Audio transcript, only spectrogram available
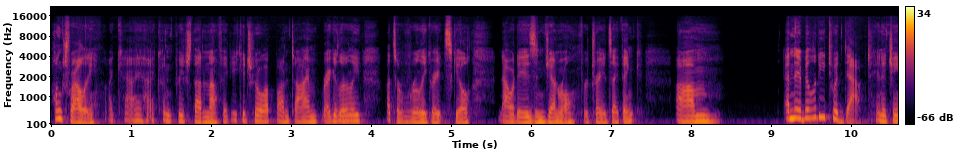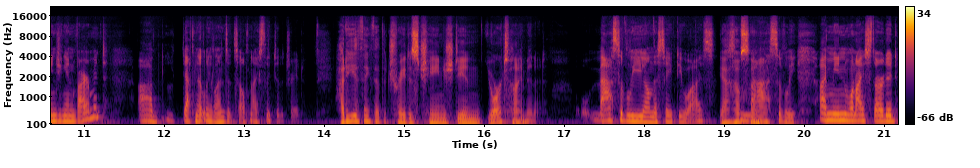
punctuality. I, can, I couldn't preach that enough. If you could show up on time regularly, that's a really great skill nowadays in general for trades, I think. Um, and the ability to adapt in a changing environment uh, definitely lends itself nicely to the trade. How do you think that the trade has changed in your time in it? Massively on the safety wise. Yeah, how so? Massively. I mean, when I started,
